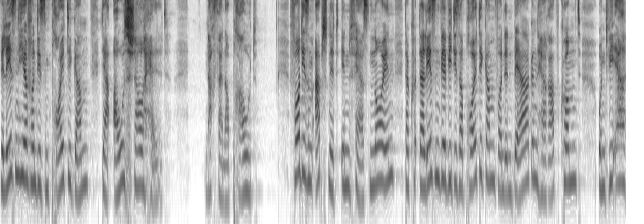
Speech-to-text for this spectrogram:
Wir lesen hier von diesem Bräutigam, der Ausschau hält nach seiner Braut. Vor diesem Abschnitt in Vers 9, da, da, lesen wir, wie dieser Bräutigam von den Bergen herabkommt und wie er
